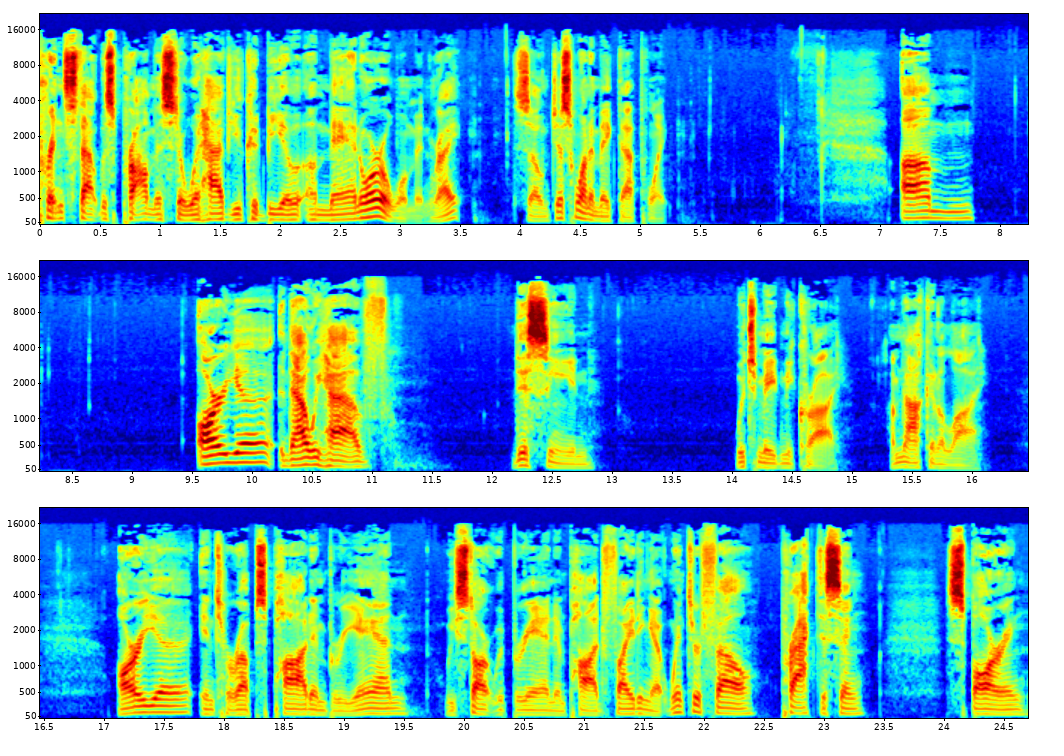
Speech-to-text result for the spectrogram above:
prince that was promised or what have you could be a, a man or a woman, right? So just want to make that point. Um, Arya. Now we have this scene, which made me cry. I'm not going to lie. Arya interrupts Pod and Brienne. We start with Brienne and Pod fighting at Winterfell, practicing, sparring.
